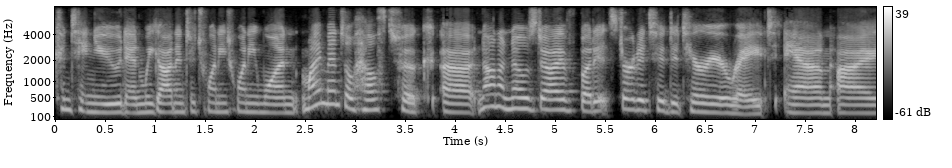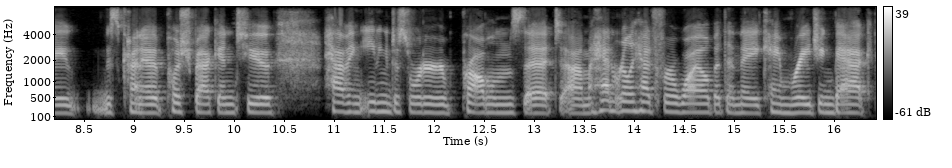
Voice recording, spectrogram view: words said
continued and we got into 2021, my mental health took uh, not a nosedive, but it started to deteriorate. And I was kind of pushed back into having eating disorder problems that um, I hadn't really had for a while, but then they came raging back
